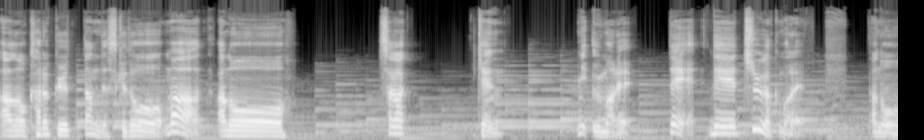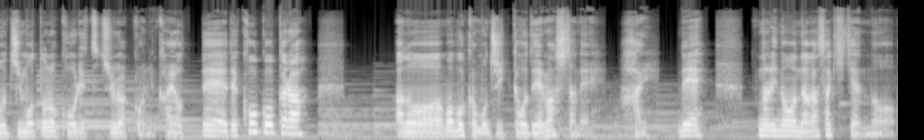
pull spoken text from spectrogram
あの、軽く言ったんですけど、まあ、あの佐賀県に生まれて、で、中学まで、あの、地元の公立中学校に通って、で、高校から、あの、まあ、僕はもう実家を出ましたね。はい。で、隣の長崎県の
